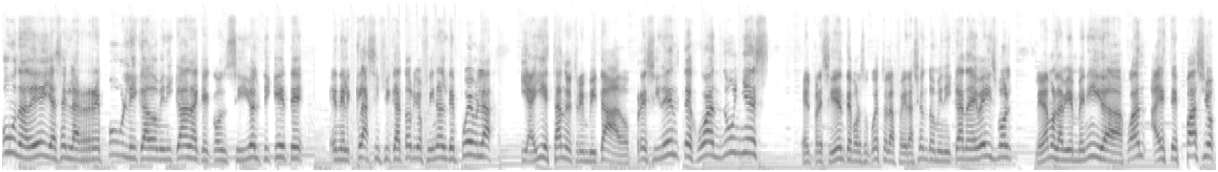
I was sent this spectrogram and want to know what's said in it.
Una de ellas es la República Dominicana que consiguió el tiquete en el clasificatorio final de Puebla. Y ahí está nuestro invitado, presidente Juan Núñez, el presidente, por supuesto, de la Federación Dominicana de Béisbol. Le damos la bienvenida, Juan, a este espacio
